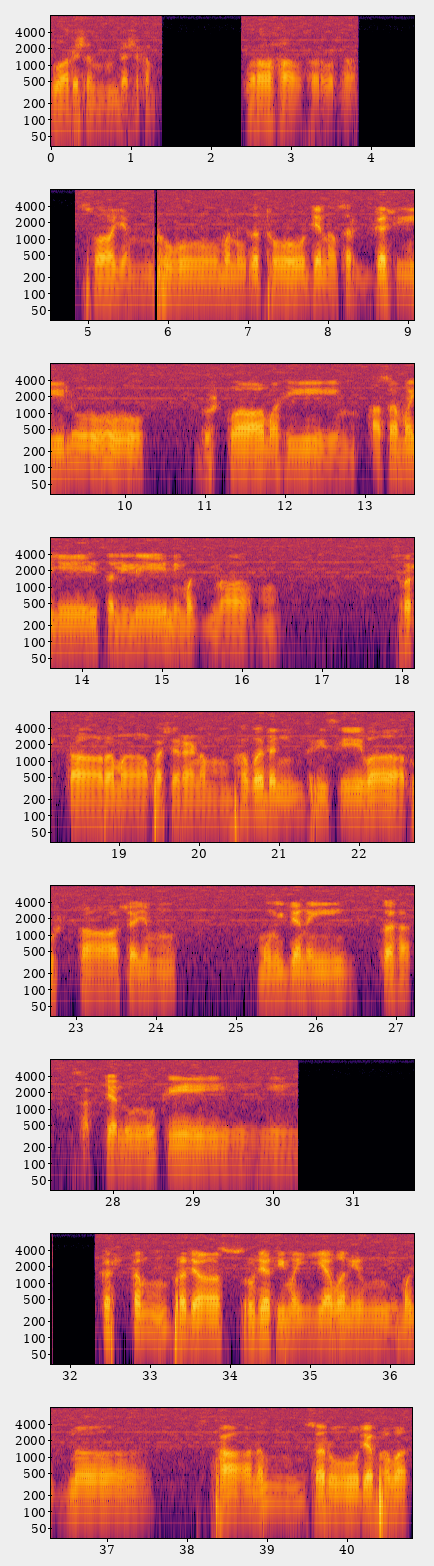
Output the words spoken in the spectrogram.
द्वादशम् दशकम्। वराहावतारवर्णा स्वयम्भुवो मनुरथो जनसर्गशीलो। दृष्ट्वा महीम् असमये सलिले निमग्नाम्। स्रष्टारमापशरणम् भवदङ्घ्रिसेवातुष्टाशयम् मुनिजनैः सह सत्यलोके। कष्टम् प्रजा सृजति मय्यवनिर्निमग्ना। स्थानम् सरोजभव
